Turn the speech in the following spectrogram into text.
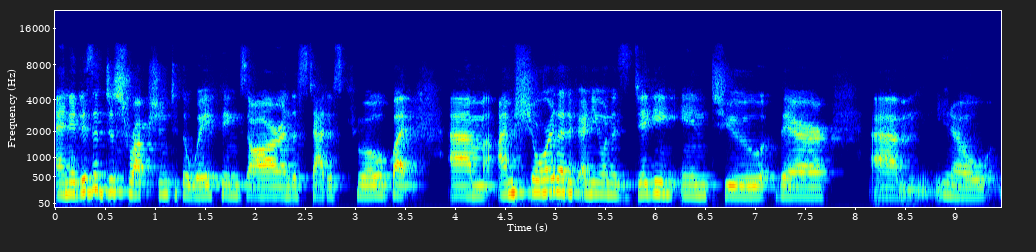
and it is a disruption to the way things are and the status quo. But um, i'm sure that if anyone is digging into their um, you know,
